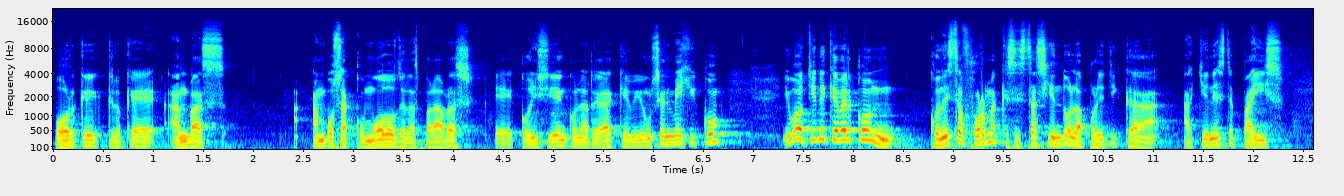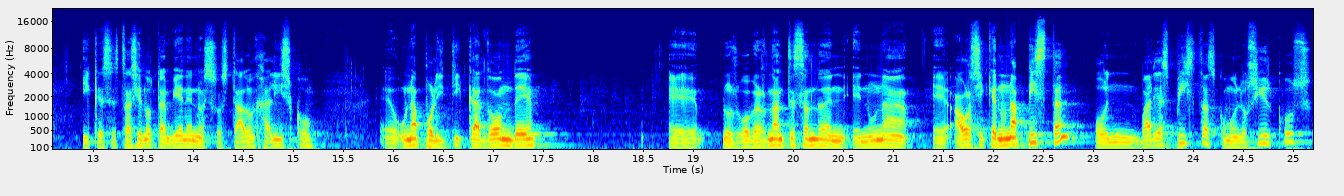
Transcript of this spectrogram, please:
porque creo que ambas, ambos acomodos de las palabras eh, coinciden con la realidad que vivimos en México. Y bueno, tiene que ver con, con esta forma que se está haciendo la política aquí en este país y que se está haciendo también en nuestro estado, en Jalisco, eh, una política donde eh, los gobernantes andan en, en una, ahora sí que en una pista o en varias pistas como en los circos,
